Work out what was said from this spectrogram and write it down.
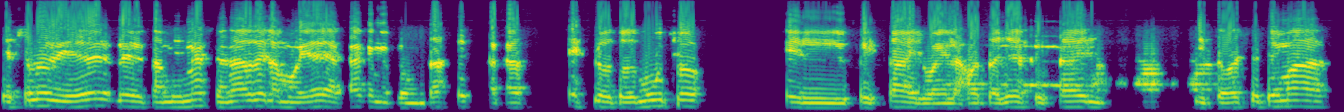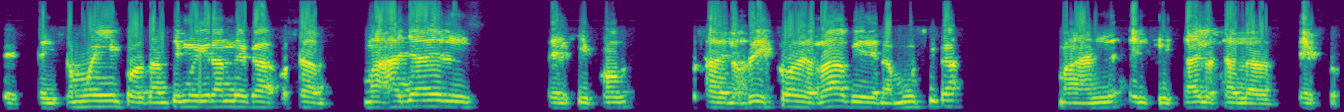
Eso me olvidé de, también mencionar de la movida de acá que me preguntaste. Acá explotó mucho el freestyle, bueno, las batallas de freestyle y todo ese tema se hizo muy importante y muy grande acá. O sea, más allá del, del hip hop, o sea, de los discos de rap y de la música, más el, el freestyle, o sea, la, eso,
